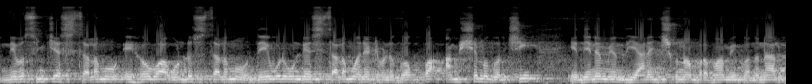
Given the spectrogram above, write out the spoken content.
నివసించే స్థలము ఎహోవా ఉండు స్థలము దేవుడు ఉండే స్థలము అనేటువంటి గొప్ప అంశము గురించి ఈ దినం మేము ధ్యానించుకున్నాం ప్రభా మీకు వందనాలు.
